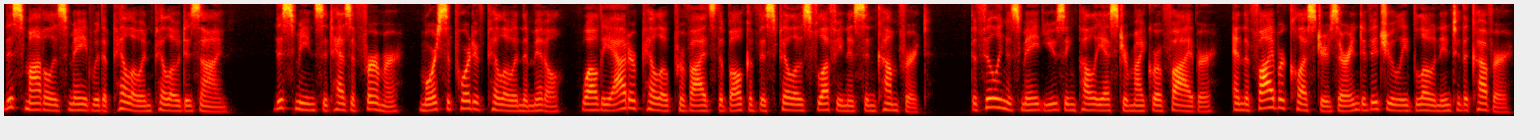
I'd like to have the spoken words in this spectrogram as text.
this model is made with a pillow and pillow design. This means it has a firmer, more supportive pillow in the middle, while the outer pillow provides the bulk of this pillow's fluffiness and comfort. The filling is made using polyester microfiber, and the fiber clusters are individually blown into the cover.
